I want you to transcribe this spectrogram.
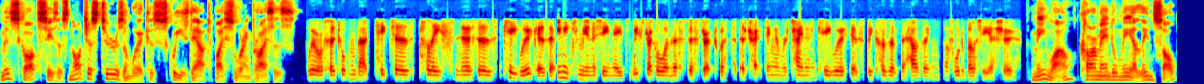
Ms. Scott says it's not just tourism workers squeezed out by soaring prices. We're also talking about teachers, police, nurses, key workers that any community needs. We struggle in this district with attracting and retaining key workers because of the housing affordability issue. Meanwhile, Coromandel Mayor Len Salt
